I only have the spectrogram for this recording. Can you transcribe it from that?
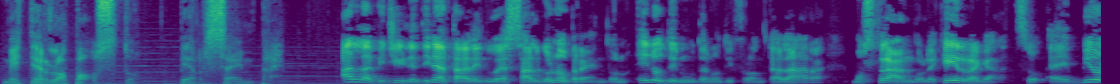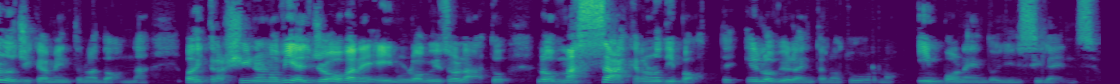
metterlo a posto per sempre. Alla vigilia di Natale i due assalgono Brandon e lo denudano di fronte a Lara, mostrandole che il ragazzo è biologicamente una donna. Poi trascinano via il giovane e in un luogo isolato lo massacrano di botte e lo violentano a turno, imponendogli il silenzio.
